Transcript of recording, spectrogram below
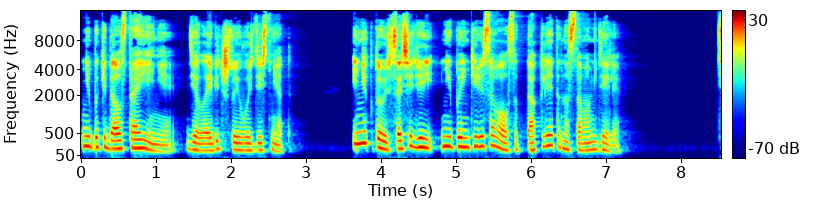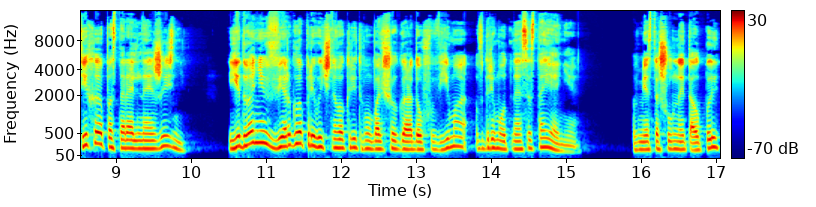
не покидал строение, делая вид, что его здесь нет. И никто из соседей не поинтересовался, так ли это на самом деле. Тихая пасторальная жизнь едва не ввергла привычного к ритму больших городов Вима в дремотное состояние. Вместо шумной толпы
